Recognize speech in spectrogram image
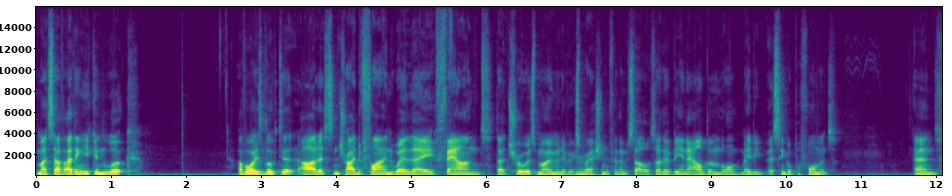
myself. I think you can look. I've always looked at artists and tried to find where they found that truest moment of expression for themselves, whether it be an album or maybe a single performance. And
